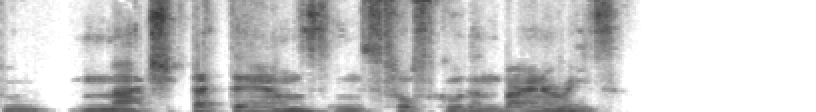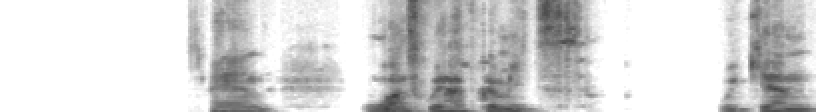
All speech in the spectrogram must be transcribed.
to match patterns in source code and binaries. And once we have commits, we can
